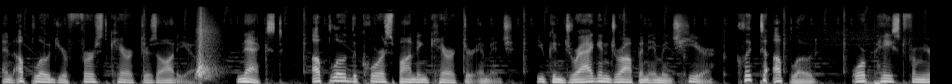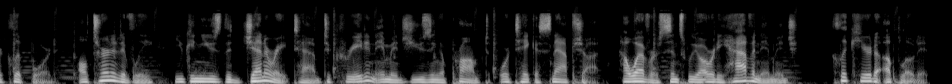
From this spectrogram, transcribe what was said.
and upload your first character's audio. Next, upload the corresponding character image. You can drag and drop an image here. Click to upload or paste from your clipboard. Alternatively, you can use the Generate tab to create an image using a prompt or take a snapshot. However, since we already have an image, click here to upload it.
